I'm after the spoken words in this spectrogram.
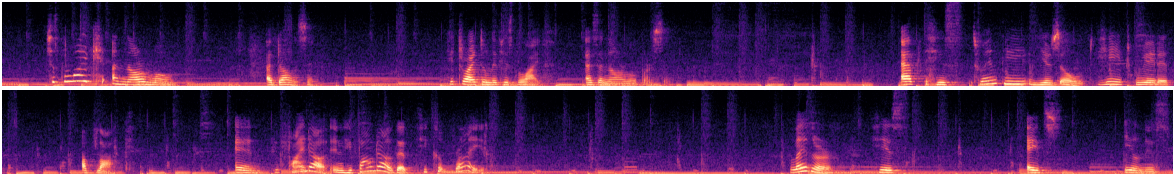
just like a normal adolescent. He tried to live his life as a normal person. At his 20 years old, he created a blog and he find out and he found out that he could write Later, his AIDS illness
